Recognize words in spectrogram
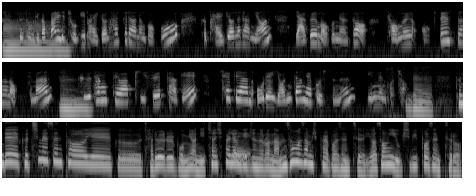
아. 그래서 우리가 빨리 조기 발견하시라는 거고 그 발견을 하면 약을 먹으면서 병을 없앨 수는 없지만 음. 그 상태와 비슷하게 최대한 오래 연장해 볼 수는 있는 거죠. 네. 근데 그 치매센터의 그 자료를 보면 2018년 네. 기준으로 남성은 38%, 여성이 62%로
